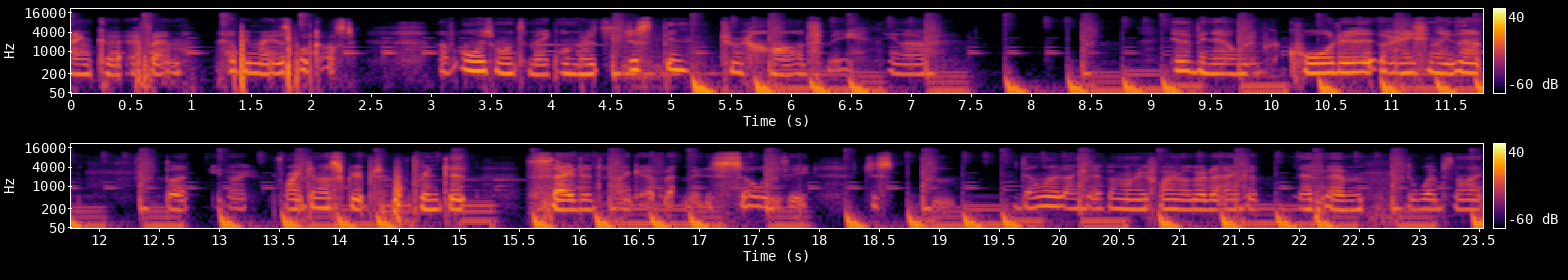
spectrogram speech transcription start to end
Anchor FM helping make this podcast. I've always wanted to make one, but it's just been too hard for me, you know. Never been able to record it or anything like that. But, you know, write down a script, print it, to Anchor FM. It is so easy. Just download Anchor FM on your phone or go to Anchor FM, the website,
